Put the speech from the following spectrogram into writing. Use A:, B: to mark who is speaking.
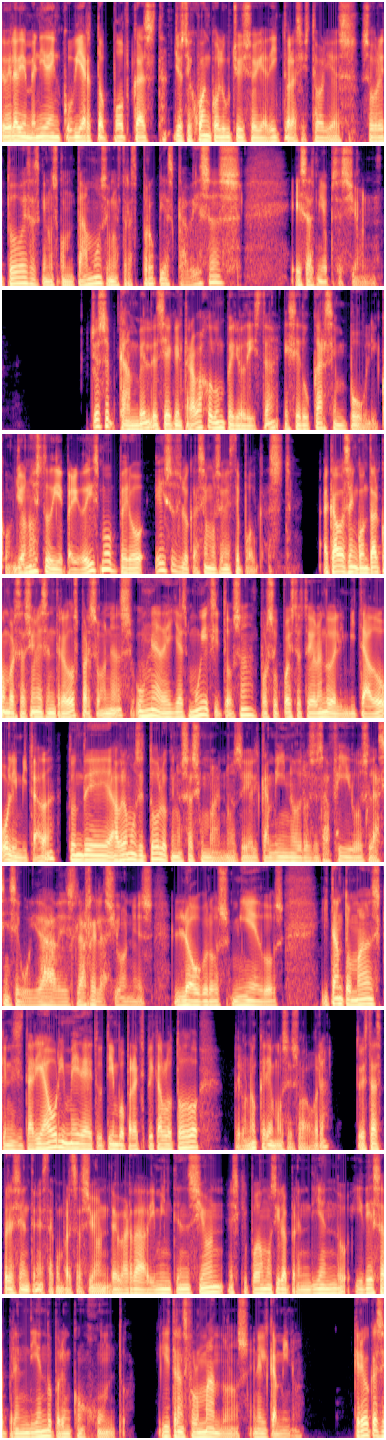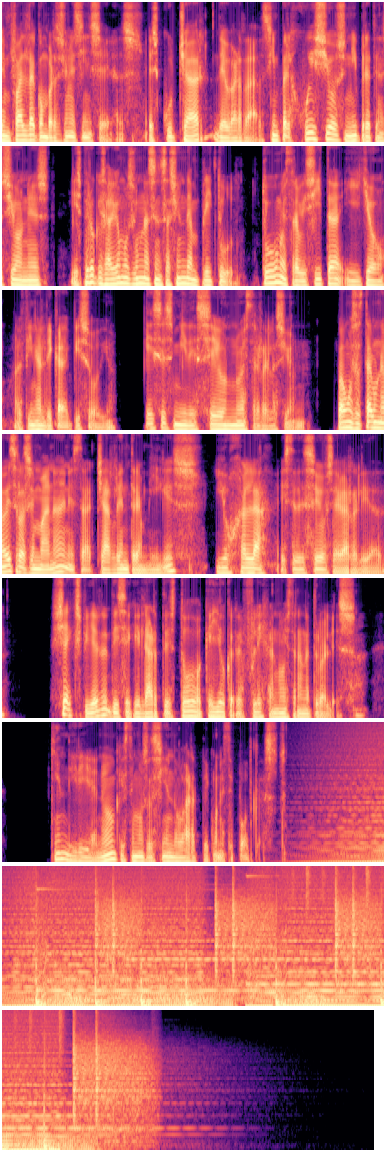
A: Te doy la bienvenida a Encubierto Podcast. Yo soy Juan Colucho y soy adicto a las historias, sobre todo esas que nos contamos en nuestras propias cabezas. Esa es mi obsesión. Joseph Campbell decía que el trabajo de un periodista es educarse en público. Yo no estudié periodismo, pero eso es lo que hacemos en este podcast. Acabas de encontrar conversaciones entre dos personas, una de ellas muy exitosa, por supuesto estoy hablando del invitado o la invitada, donde hablamos de todo lo que nos hace humanos, del camino, de los desafíos, las inseguridades, las relaciones, logros, miedos y tanto más que necesitaría hora y media de tu tiempo para explicarlo todo, pero no queremos eso ahora. Tú estás presente en esta conversación, de verdad, y mi intención es que podamos ir aprendiendo y desaprendiendo, pero en conjunto, ir transformándonos en el camino. Creo que hacen falta conversaciones sinceras, escuchar de verdad, sin prejuicios ni pretensiones, y espero que salgamos una sensación de amplitud, tú, nuestra visita y yo al final de cada episodio. Ese es mi deseo en nuestra relación. Vamos a estar una vez a la semana en esta charla entre amigues y ojalá este deseo se haga realidad. Shakespeare dice que el arte es todo aquello que refleja nuestra naturaleza. ¿Quién diría, no, que estemos haciendo arte con este podcast?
